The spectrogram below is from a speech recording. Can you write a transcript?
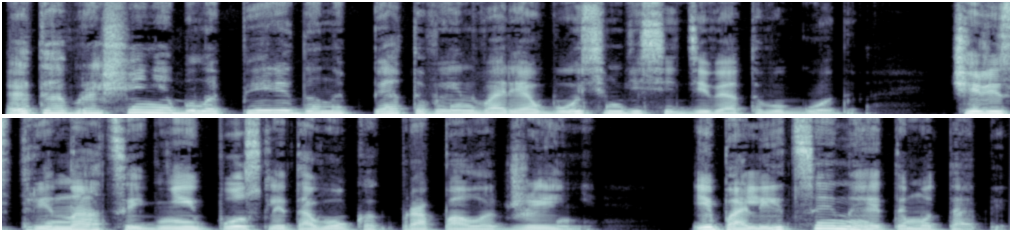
Это обращение было передано 5 января 1989 года, через 13 дней после того, как пропала Дженни, и полиция на этом этапе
